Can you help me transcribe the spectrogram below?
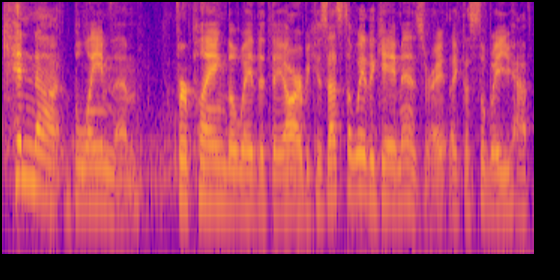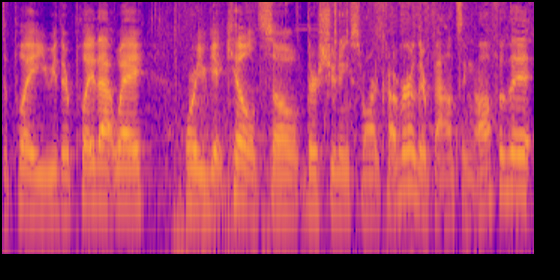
cannot blame them for playing the way that they are because that's the way the game is, right? Like that's the way you have to play. You either play that way or you get killed. So they're shooting smart cover, they're bouncing off of it,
